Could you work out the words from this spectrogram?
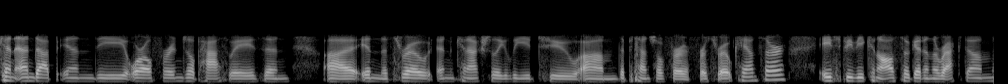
can end up in the oral pharyngeal pathways and uh, in the throat and can actually lead to um, the potential for, for throat cancer. HPV can also get in the rectum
